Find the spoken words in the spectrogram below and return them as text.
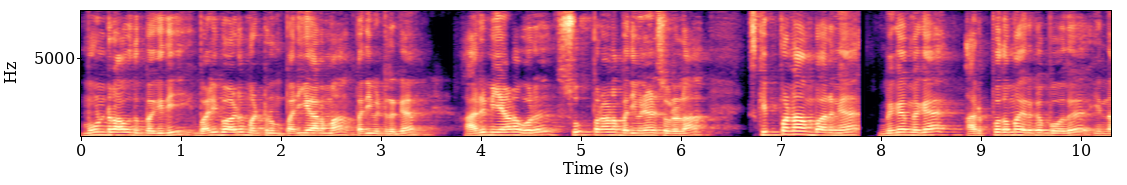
மூன்றாவது பகுதி வழிபாடு மற்றும் பரிகாரமாக பதிவிட்டிருக்கேன். அருமையான ஒரு சூப்பரான பதிவினே சொல்லலாம். ஸ்கிப் பண்ணாமல் பாருங்கள் மிக மிக அற்புதமாக இருக்க போகுது இந்த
